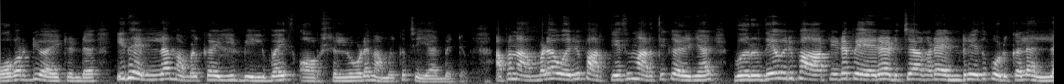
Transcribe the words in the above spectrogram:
ഓവർ ഡ്യൂ ആയിട്ടുണ്ട്? ഇതെല്ലാം നമ്മൾക്ക് ഈ ബിൽ വൈസ് ഓപ്ഷനിലൂടെ നമ്മൾക്ക് ചെയ്യാൻ പറ്റും. അപ്പം നമ്മൾ ഒരു പർച്ചേസ് നടത്തി കഴിഞ്ഞാൽ വെറുതെ ഒരു പാർട്ടിയുടെ പേരടിച്ച് അങ്ങോട്ട് എൻട്രി ചെയ്ത് കൊടുക്കലല്ല.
